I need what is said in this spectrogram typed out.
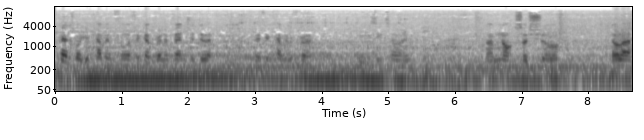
Depends what you're coming for. If you come for an adventure, do it. If you're coming for time, I'm not so sure. Hola.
